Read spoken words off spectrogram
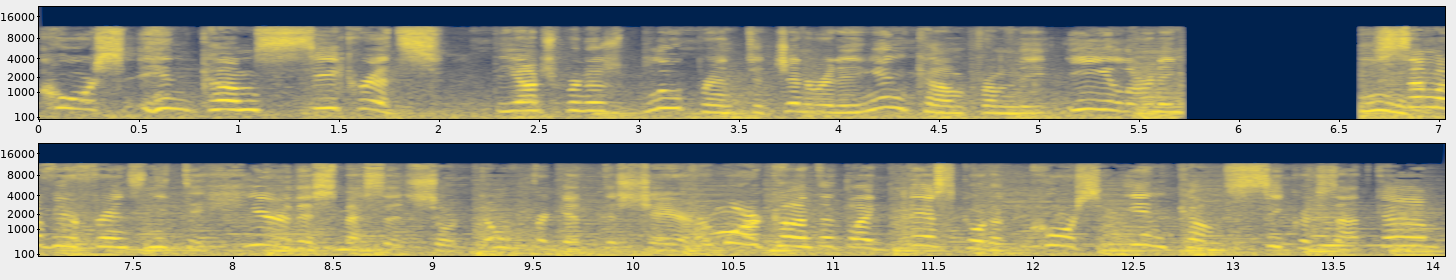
course income secrets the entrepreneur's blueprint to generating income from the e-learning of your friends need to hear this message so don't forget to share. For more content like this go to courseincomesecrets.com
